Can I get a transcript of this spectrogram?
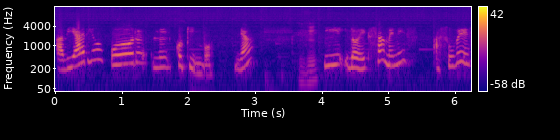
a diario por el Coquimbo, ¿ya? Y los exámenes, a su vez,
